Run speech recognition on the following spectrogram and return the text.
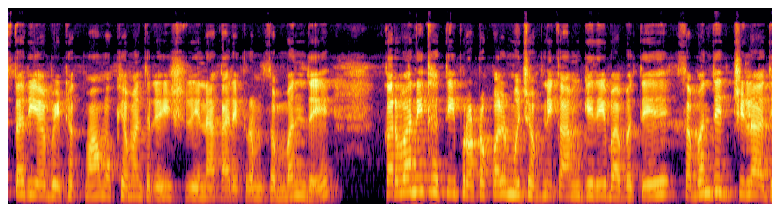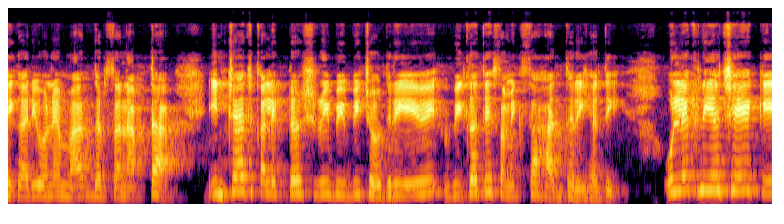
સ્તરીય બેઠકમાં મુખ્યમંત્રી શ્રીના કાર્યક્રમ સંબંધે કરવાની થતી પ્રોટોકોલ મુજબની કામગીરી બાબતે સંબંધિત જિલ્લા અધિકારીઓને માર્ગદર્શન આપતા ઇન્ચાર્જ કલેક્ટર શ્રી બીબી ચૌધરીએ વિગતે સમીક્ષા હાથ ધરી હતી. ઉલ્લેખનીય છે કે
